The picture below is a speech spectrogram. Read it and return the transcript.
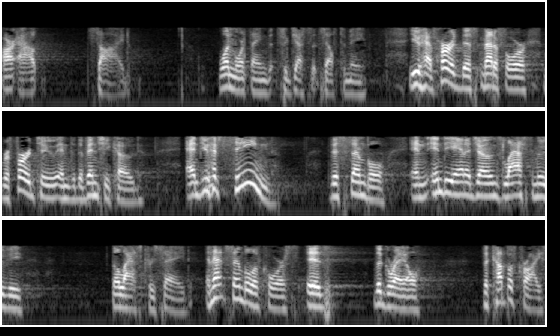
are outside. One more thing that suggests itself to me. You have heard this metaphor referred to in the Da Vinci Code, and you have seen this symbol in Indiana Jones' last movie, The Last Crusade. And that symbol, of course, is the grail, the cup of Christ,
